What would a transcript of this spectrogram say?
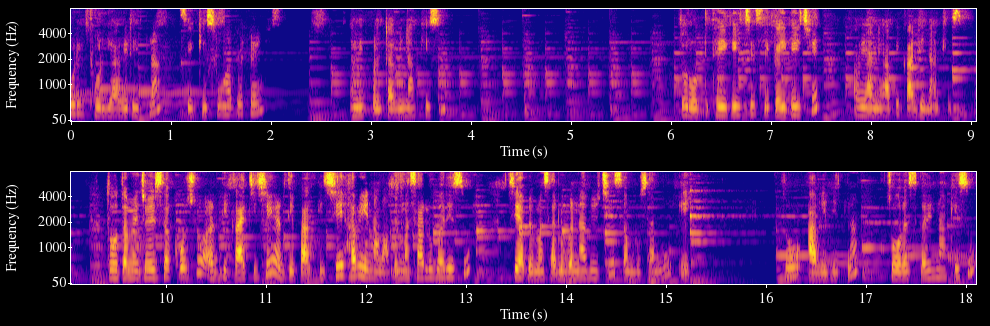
થોડી થોડી આવી રીતના શેકીશું આપણે ફ્રેન્ડ્સ અને પલટાવી નાખીશું તો રોટી થઈ ગઈ છે શેકાઈ ગઈ છે હવે આને આપણે કાઢી નાખીશું તો તમે જોઈ શકો છો અડધી કાચી છે અડધી પાકી છે હવે એનામાં આપણે મસાલો ભરીશું જે આપણે મસાલો બનાવ્યું છે સમોસાનું એ તો આવી રીતના ચોરસ કરી નાખીશું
